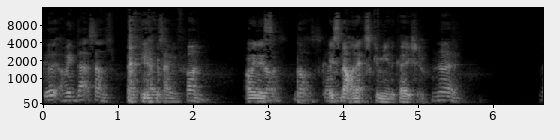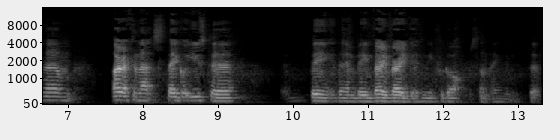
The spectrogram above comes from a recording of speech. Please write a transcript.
good. I mean, that sounds like he had something fun. I mean, it's, not, not it's not an excommunication. No. Um, I reckon that's they got used to being them being very very good, and he forgot something that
